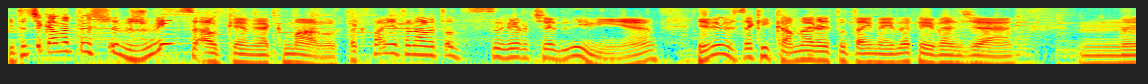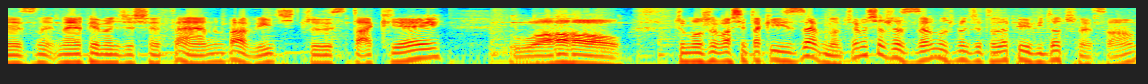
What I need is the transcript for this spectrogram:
I to ciekawe też brzmi całkiem jak maluch, tak fajnie to nawet odzwierciedlili, nie? Nie wiem z jakiej kamery tutaj najlepiej będzie Mm, najlepiej będzie się ten bawić, czy z takiej? Wow, czy może właśnie takiej z zewnątrz? Ja myślę, że z zewnątrz będzie to lepiej widoczne, co?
